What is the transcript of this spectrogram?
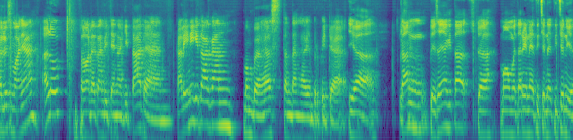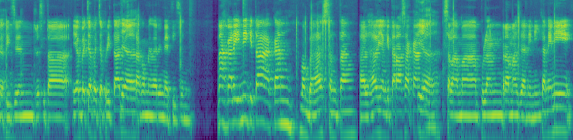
Halo semuanya, Halo. selamat datang di channel kita dan kali ini kita akan membahas tentang hal yang berbeda. Ya, kan biasanya kita sudah mengomentari netizen-netizen ya. Netizen, terus kita ya baca-baca berita, terus Ya. kita komentari netizen. Nah kali ini kita akan membahas tentang hal-hal yang kita rasakan Ya. selama bulan Ramadan ini. Kan ini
